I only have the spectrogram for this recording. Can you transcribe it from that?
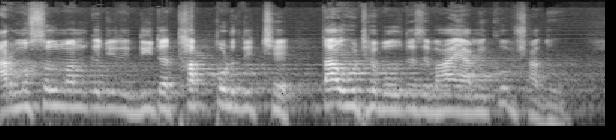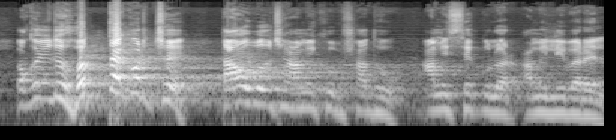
আর মুসলমানকে যদি দুইটা থাপ্পড় দিচ্ছে, তাও উঠে বলতেছে, ভাই, আমি খুব সাধু। ওকে যদি হত্যা করছে, তাও বলছে, আমি খুব সাধু, আমি সেকুলার, আমি লিবারেল।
